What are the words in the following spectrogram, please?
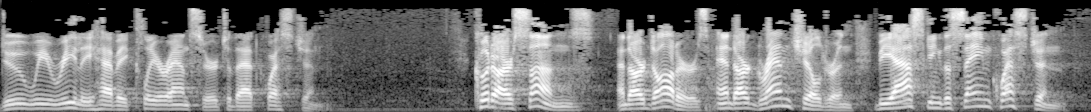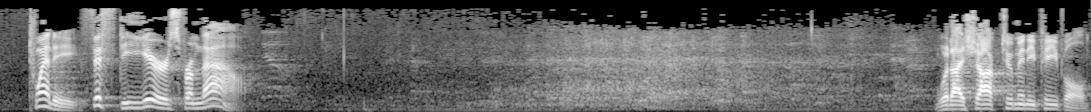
Do we really have a clear answer to that question? Could our sons and our daughters and our grandchildren be asking the same question 20, 50 years from now? Would I shock too many people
